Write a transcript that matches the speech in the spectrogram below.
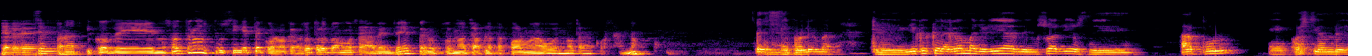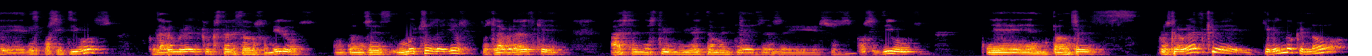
debes ser fanático de nosotros, pues síguete con lo que nosotros vamos a vender, pero pues en otra plataforma o en otra cosa, ¿no? Ese es el problema, que yo creo que la gran mayoría de usuarios de Apple en cuestión de dispositivos, pues la gran mayoría creo que están en Estados Unidos. Entonces, muchos de ellos, pues la verdad es que hacen stream directamente desde sus dispositivos. Eh, entonces, pues la verdad es que, queriendo que no,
